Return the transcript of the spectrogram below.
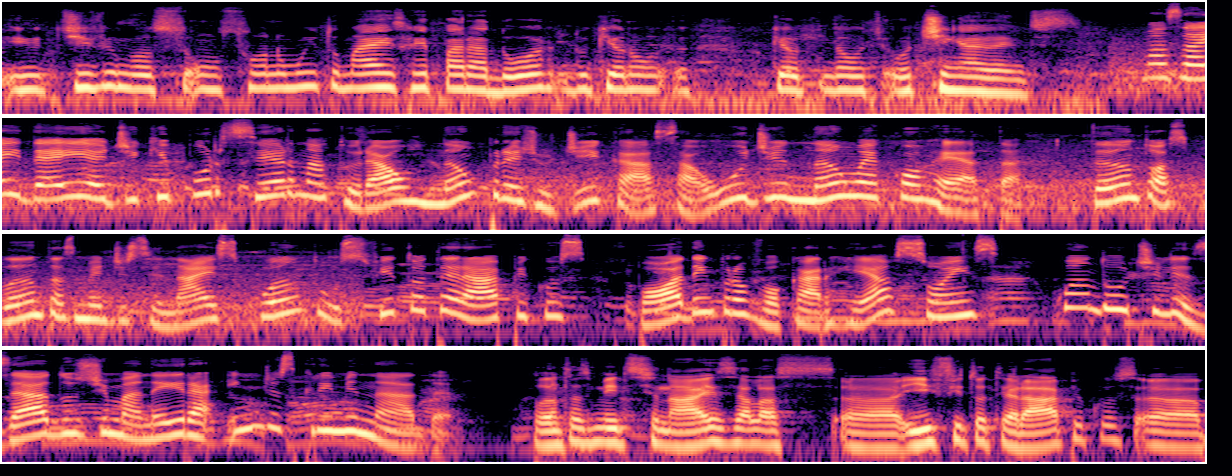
e tive um sono muito mais reparador do que eu, não, que eu, não, eu tinha antes. Mas a ideia de que por ser natural não prejudica a saúde não é correta. Tanto as plantas medicinais quanto os fitoterápicos podem provocar reações quando utilizados de maneira indiscriminada. Plantas medicinais elas, uh, e fitoterápicos uh,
